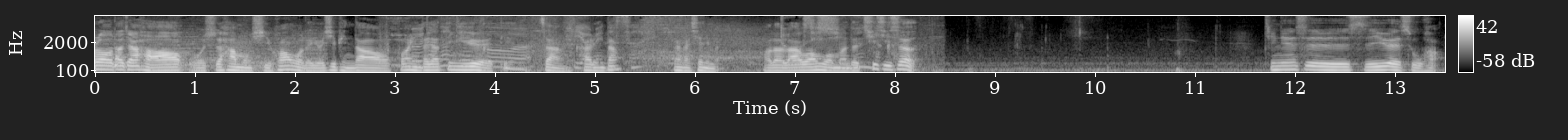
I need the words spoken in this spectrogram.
Hello，大家好，我是哈姆，喜欢我的游戏频道，欢迎大家订阅、点赞、开铃铛，非常感谢你们。好的，来玩我们的七七社。今天是十一月十五号，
